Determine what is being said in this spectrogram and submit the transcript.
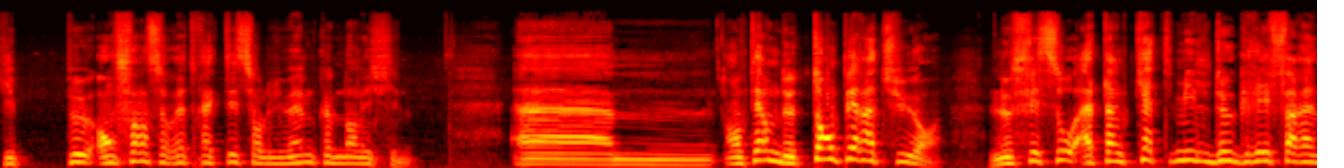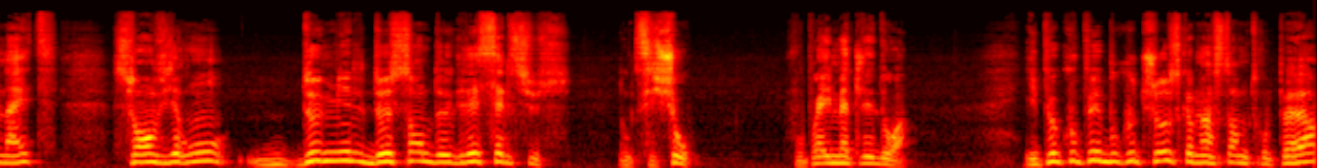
qui peut enfin se rétracter sur lui-même comme dans les films. Euh, en termes de température, le faisceau atteint 4000 degrés Fahrenheit, soit environ 2200 degrés Celsius. Donc c'est chaud. Faut pas y mettre les doigts. Il peut couper beaucoup de choses comme un Stormtrooper.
